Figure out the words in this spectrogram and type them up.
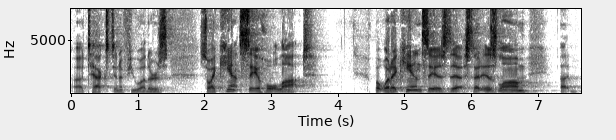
uh, text and a few others. So I can't say a whole lot. But what I can say is this that Islam, uh,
